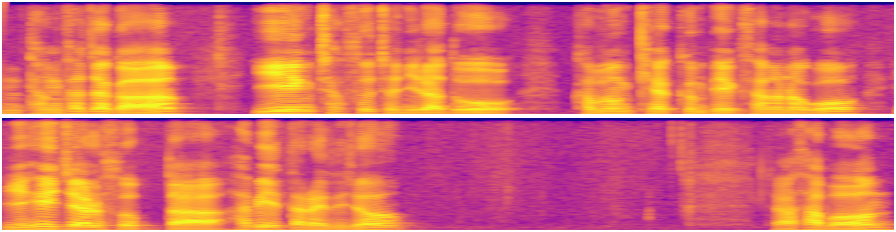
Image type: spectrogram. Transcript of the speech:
음, 당사자가 이행 착수 전이라도 가분 계약금 배액 상환하고 이 해지할 수 없다. 합의에 따라야 되죠. 자, 4번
